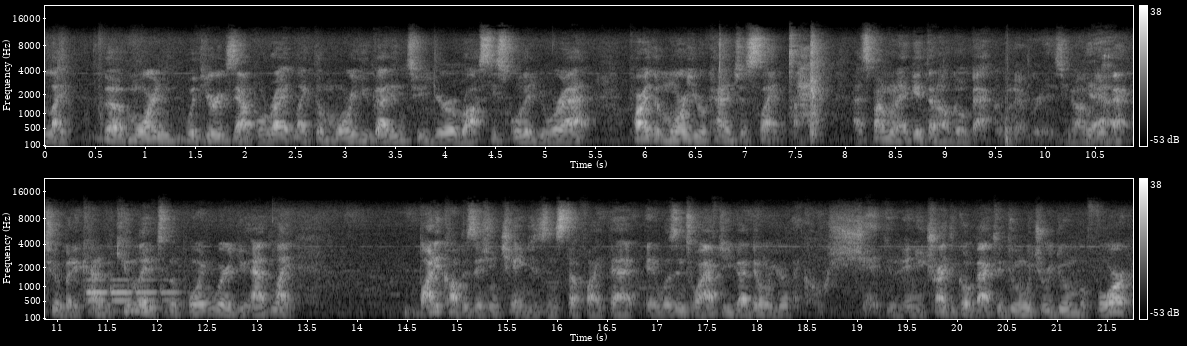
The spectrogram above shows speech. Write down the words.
like the more in, with your example, right? Like the more you got into your Rossi school that you were at, probably the more you were kind of just like, "Ah, that's fine. When I get done, I'll go back or whatever it is. You know, I'll Yeah. get back to it. But it kind of accumulated to the point where you had like body composition changes and stuff like that. And it wasn't until after you got done where you're like, oh shit, dude, and you tried to go back to doing what you were doing before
